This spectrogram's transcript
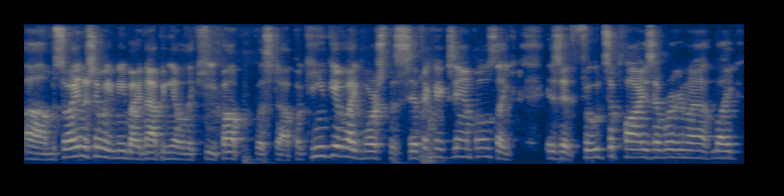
Um, so I understand what you mean by not being able to keep up with stuff, but can you give like more specific examples? Like, is it food supplies that we're gonna like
